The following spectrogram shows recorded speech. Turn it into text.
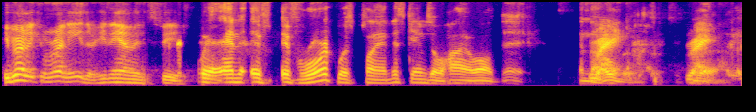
He barely can run either. He didn't have any speed. Yeah, and if if Rourke was playing, this game's Ohio all day. And the Right. over. Right. Yeah,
